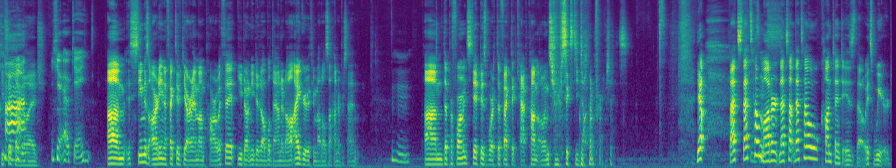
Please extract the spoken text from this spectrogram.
You should play Village. Yeah, okay. Um, Steam is already an effective DRM on par with it. You don't need to double down at all. I agree with you, models 100%. percent Um, the performance dip is worth the fact that Capcom owns your $60 purchase. Yep. That's that's how modern that's how that's how content is though. It's weird.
